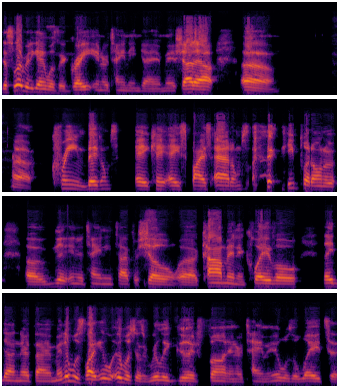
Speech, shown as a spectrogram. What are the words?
the celebrity game was a great entertaining game, man. Shout out um, uh, Cream Biggums, aka Spice Adams. he put on a, a good entertaining type of show. Uh, Common and Quavo they done their thing, man. It was like it, it was just really good, fun entertainment. It was a way to.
